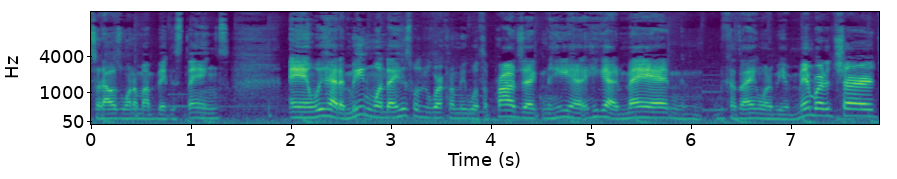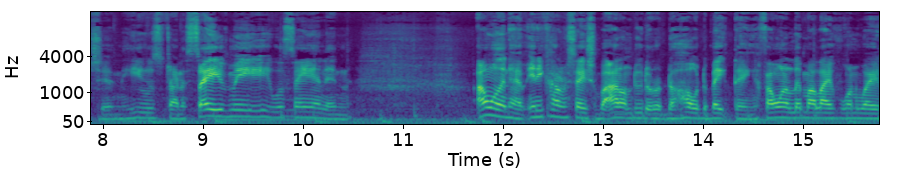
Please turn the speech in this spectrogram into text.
So that was one of my biggest things. And we had a meeting one day. He was supposed to be working on me with a project, and he had he got mad and because I didn't want to be a member of the church, and he was trying to save me. He was saying, and I want to have any conversation, but I don't do the, the whole debate thing. If I want to live my life one way,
